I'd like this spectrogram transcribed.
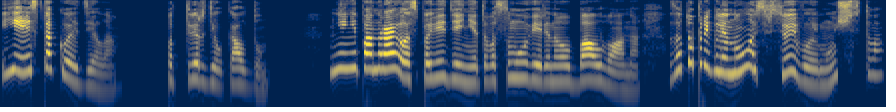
«Есть такое дело», — подтвердил колдун. Мне не понравилось поведение этого самоуверенного болвана, зато приглянулось все его имущество.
